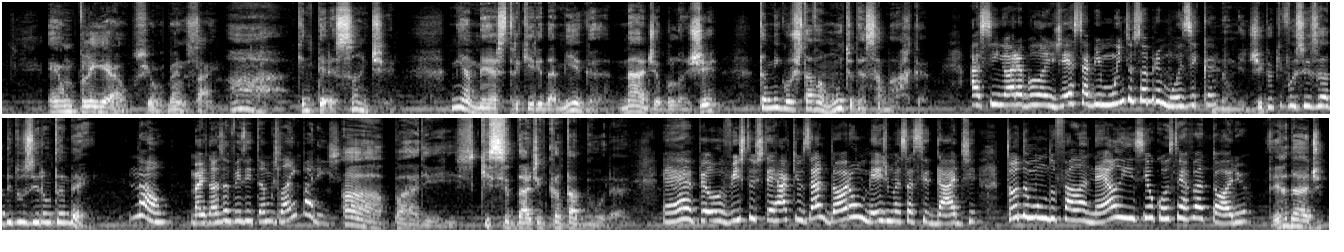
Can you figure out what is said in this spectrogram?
É um Pleyel, Sr. Bernstein. Ah, que interessante. Minha mestre e querida amiga, Nadia Boulanger, também gostava muito dessa marca. A senhora Boulanger sabe muito sobre música. Não me diga que vocês a abduziram também. Não, mas nós a visitamos lá em Paris. Ah, Paris, que cidade encantadora. É, pelo visto os terráqueos adoram mesmo essa cidade. Todo mundo fala nela e em seu conservatório. Verdade.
